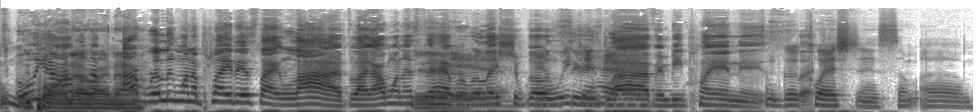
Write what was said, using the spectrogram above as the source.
We Ooh, pouring y'all, I, wanna, right now. I really want to play this like live. Like I want us to have a relationship And goals we series can live and be playing this. Some good Like, questions. Some um,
